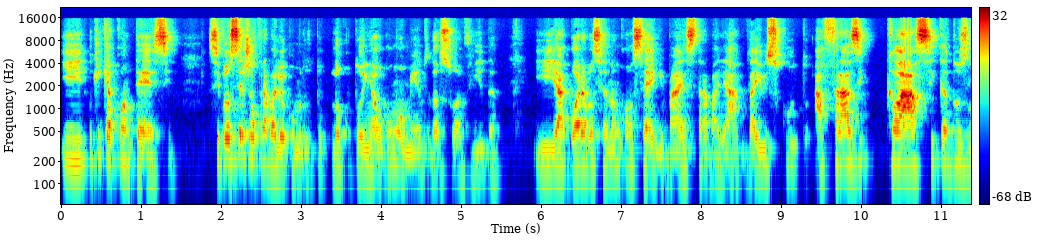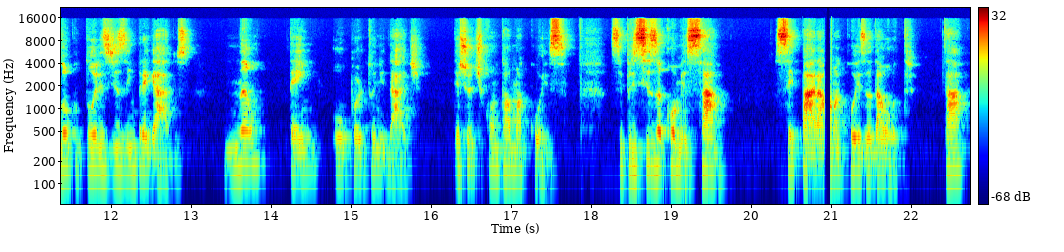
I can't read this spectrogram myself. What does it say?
E o que, que acontece? Se você já trabalhou como locutor em algum momento da sua vida e agora você não consegue mais trabalhar, daí eu escuto a frase clássica dos locutores desempregados: não tem oportunidade. Deixa eu te contar uma coisa. Você precisa começar a separar uma coisa da outra, tá?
